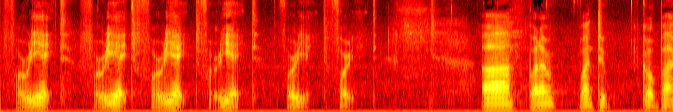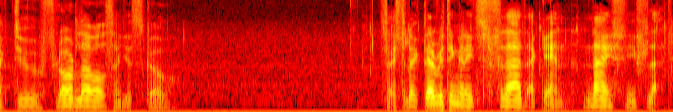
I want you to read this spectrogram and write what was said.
48 48 48 48 48 48 uh, but I want to go back to floor levels I just go. So I select everything and it's flat again nicely flat.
